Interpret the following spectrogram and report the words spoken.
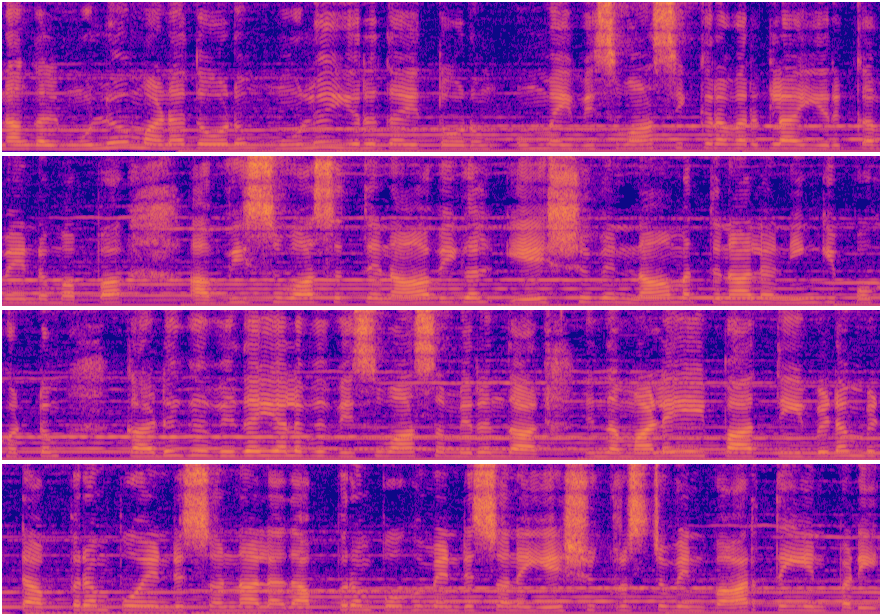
நாங்கள் முழு மனதோடும் முழு இருதயத்தோடும் உம்மை விசுவாசிக்கிறவர்களாய் இருக்க வேண்டும் அப்பா. அவ்விசுவாசத்தின் ஆவிகள் இயேசுவின் நாமத்தினால நீங்கி போகட்டும். கடுகு விதையளவு விசுவாசம் இருந்தால் இந்த மலையை பார்த்து இவ்விடம் விட்டு அப்புறம் போ என்று சொன்னால் அது அப்புறம் போகும் என்று சொன்ன இயேசு கிறிஸ்துவின் வார்த்தையின்படி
